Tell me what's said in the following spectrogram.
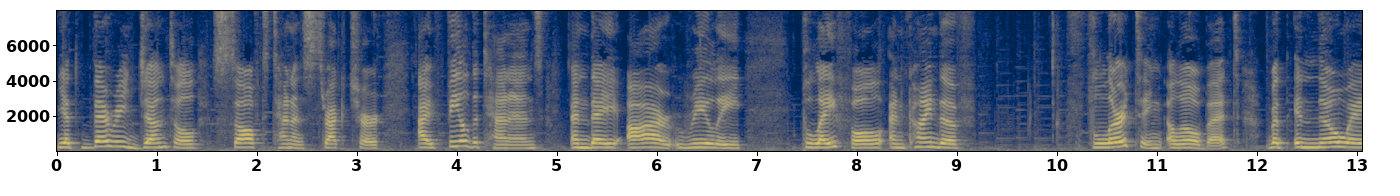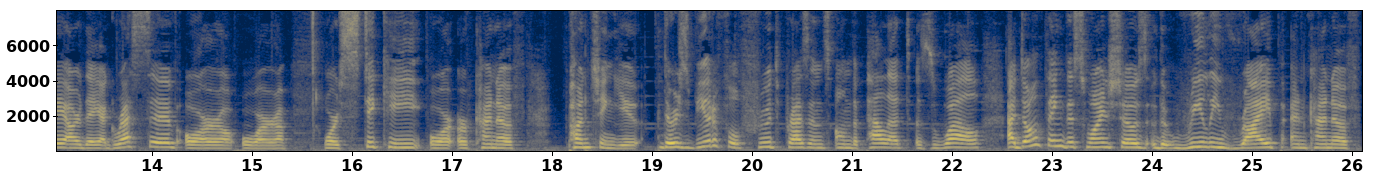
yet very gentle, soft tannin structure. I feel the tannins and they are really playful and kind of flirting a little bit, but in no way are they aggressive or, or or sticky or, or kind of punching you. There's beautiful fruit presence on the palate as well. I don't think this wine shows the really ripe and kind of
